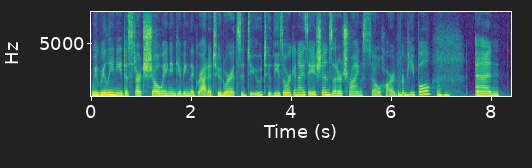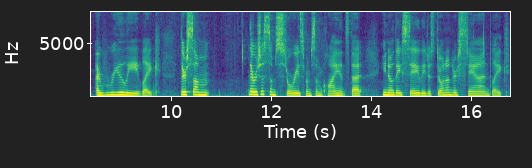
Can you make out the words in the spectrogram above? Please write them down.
we really need to start showing and giving the gratitude where it's due to these organizations that are trying so hard for mm-hmm. people. Mm-hmm. And I really like, there's some, there was just some stories from some clients that, you know, they say they just don't understand like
